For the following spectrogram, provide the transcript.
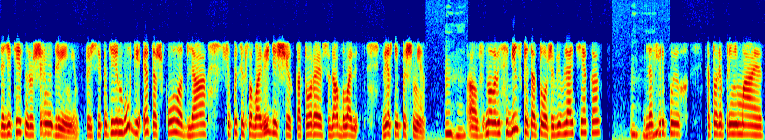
для детей с нарушением зрения. То есть в Екатеринбурге это школа для слепых и слабовидящих, которая всегда была в Верхней Пышме. Угу. В Новосибирске это тоже библиотека угу. для слепых, которая принимает.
